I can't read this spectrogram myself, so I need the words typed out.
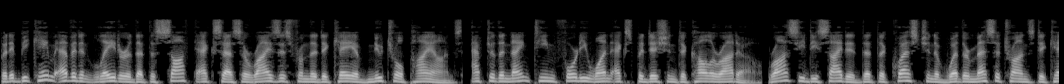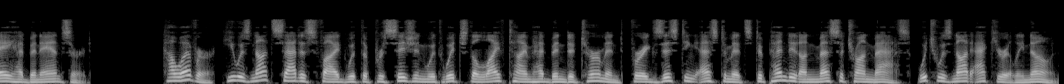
but it became evident later that the soft excess arises from the decay of neutral pions. After the 1941 expedition to Colorado, Rossi decided that the question of whether mesotrons decay had been answered. However, he was not satisfied with the precision with which the lifetime had been determined, for existing estimates depended on mesotron mass, which was not accurately known.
